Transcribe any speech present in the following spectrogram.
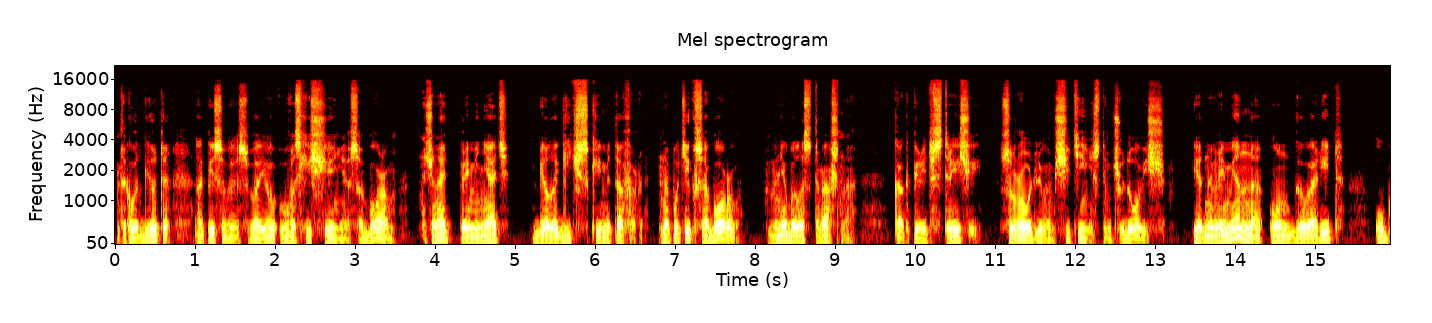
Так вот, Гёте, описывая свое восхищение собором, начинает применять биологические метафоры. На пути к собору мне было страшно, как перед встречей с уродливым щетинистым чудовищем. И одновременно он говорит об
